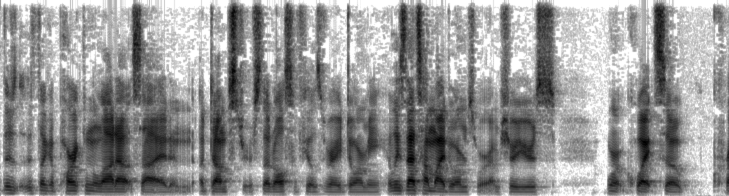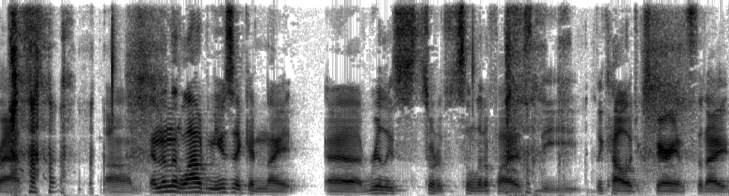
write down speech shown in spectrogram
there's it's like a parking lot outside and a dumpster, so that also feels very dormy. At least that's how my dorms were. I'm sure yours weren't quite so crass. um, and then the loud music at night uh, really sort of solidifies the the college experience that I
